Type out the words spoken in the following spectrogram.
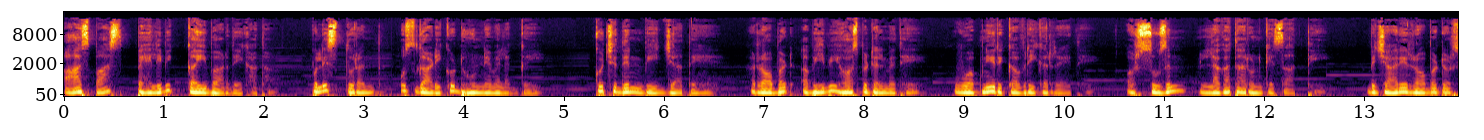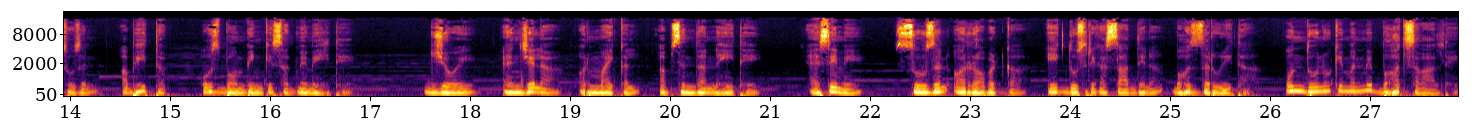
आसपास पहले भी कई बार देखा था। पुलिस तुरंत उस गाड़ी को ढूँढने में लग गई। कुछ दिन बीत जाते हैं। रॉबर्ट अभी भी हॉस्पिटल में थे। वो अपनी रिकवरी कर रहे थे और सूजन लगातार उनके साथ थी। बेचारे रॉबर्ट और सूजन अभी तक उस बॉम्बिंग के सदमे में ही थे। जोए, एंजेला और माइकल अब ज़िंदा नहीं थे। ऐसे में सूजन और रॉबर्ट का एक दूसरे का साथ देना बहुत ज़रूरी था। उन दोनों के मन में बहुत सवाल थे।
